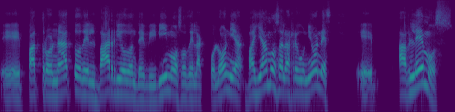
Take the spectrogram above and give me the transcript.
eh, patronato del barrio donde vivimos o de la colonia, vayamos a las reuniones, hablemos,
